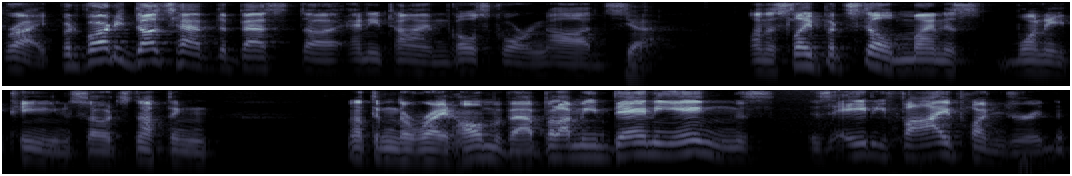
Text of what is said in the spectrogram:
Right, but Vardy does have the best uh, anytime goal scoring odds. Yeah. On the slate, but still minus 118, so it's nothing, nothing to write home about. But I mean, Danny Ings is 8,500.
